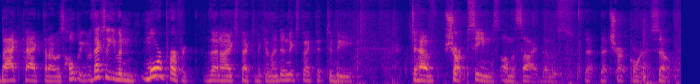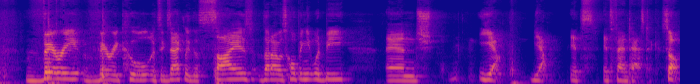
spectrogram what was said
backpack that I was hoping. It was actually even more perfect than I expected because I didn't expect it to be to have sharp seams on the side, those that, that sharp corner. So very, very cool. It's exactly the size that I was hoping it would be. And yeah, yeah, it's it's fantastic. So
